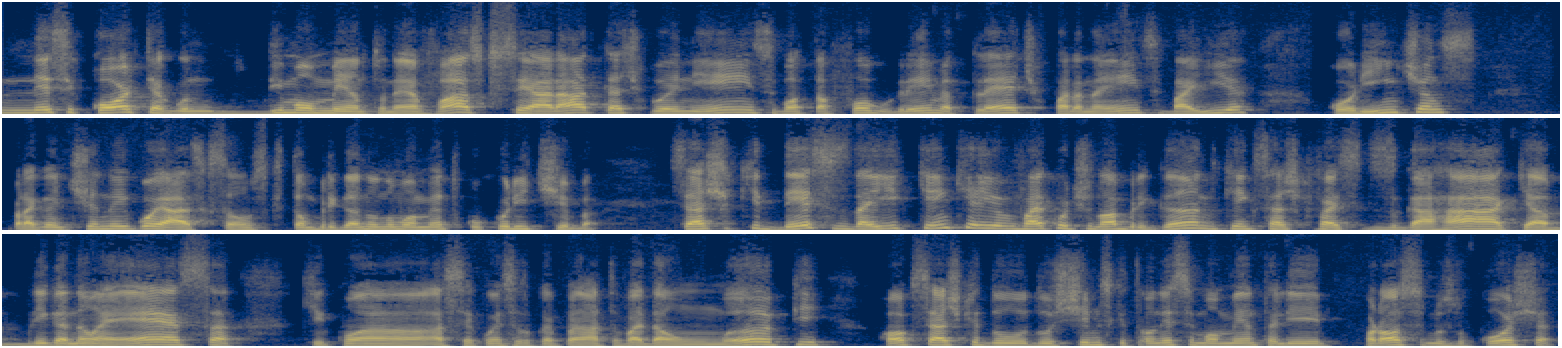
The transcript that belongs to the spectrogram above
nesse corte de momento, né? Vasco, Ceará, Atlético Goianiense, Botafogo, Grêmio, Atlético, Paranaense, Bahia, Corinthians, Bragantino e Goiás, que são os que estão brigando no momento com o Curitiba. Você acha que desses daí, quem que vai continuar brigando? Quem que você acha que vai se desgarrar? Que a briga não é essa? Que com a, a sequência do campeonato vai dar um up? Qual que você acha que do, dos times que estão nesse momento ali próximos do Coxa,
